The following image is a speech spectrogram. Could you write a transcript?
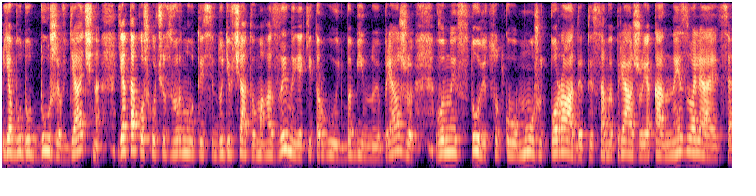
Я буду дуже вдячна. Я також хочу звернутися до дівчат в магазини, які торгують бабінною пряжею. Вони 100% можуть порадити саме пряжу, яка не зваляється.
